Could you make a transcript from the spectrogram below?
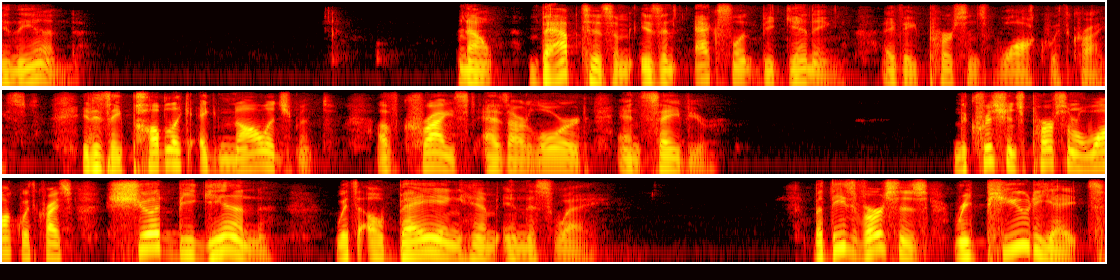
in the end. Now, baptism is an excellent beginning of a person's walk with Christ. It is a public acknowledgement of Christ as our Lord and Savior. The Christian's personal walk with Christ should begin with obeying Him in this way. But these verses repudiate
